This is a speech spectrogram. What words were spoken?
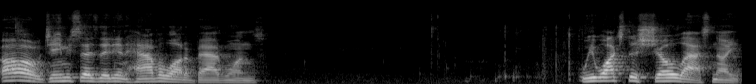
Oh, Jamie says they didn't have a lot of bad ones. We watched this show last night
